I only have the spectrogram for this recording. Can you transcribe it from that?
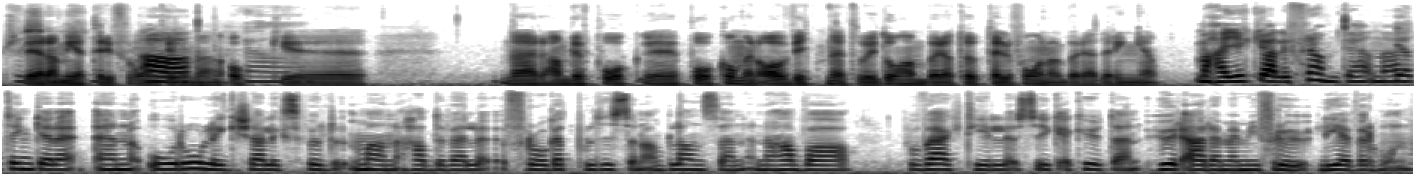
Flera meter ifrån Ja. till och med. Och Ja. eh, när han blev på, eh, påkommen av vittnet det var ju då han började ta upp telefonen och började ringa. Men han gick ju aldrig fram till henne. Jag tänker en orolig kärleksfull man hade väl frågat polisen och ambulansen när han var på väg till psykakuten. Hur är det med min fru? Lever hon?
